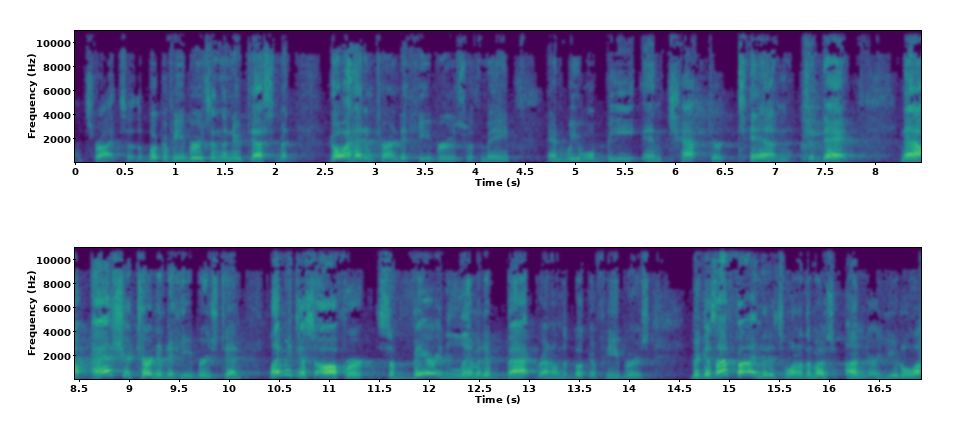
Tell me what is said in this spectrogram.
That's right. So, the book of Hebrews in the New Testament. Go ahead and turn to Hebrews with me and we will be in chapter 10 today. Now, as you're turning to Hebrews 10, let me just offer some very limited background on the book of Hebrews because I find that it's one of the most underutilized.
